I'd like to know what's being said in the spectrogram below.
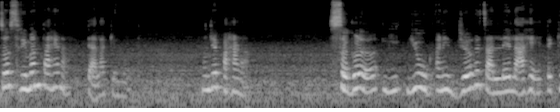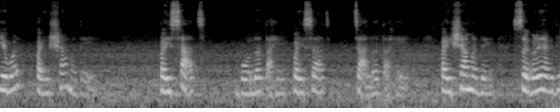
जो श्रीमंत आहे ना त्याला किंमत. म्हणजे पाहणा सगळं युग आणि जग चाललेलं आहे ते केवळ पैशामध्ये. पैसाच बोलत आहे पैसाच चालत आहे. पैशामध्ये सगळे अगदी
